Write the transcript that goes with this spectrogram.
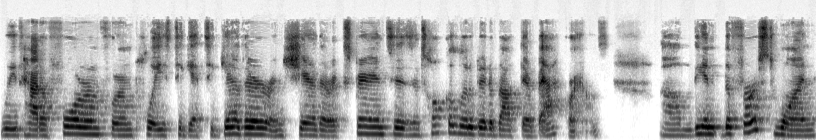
We've had a forum for employees to get together and share their experiences and talk a little bit about their backgrounds. Um, the, the first one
